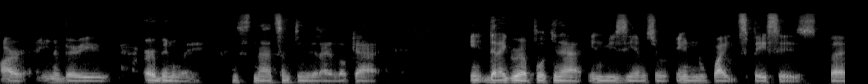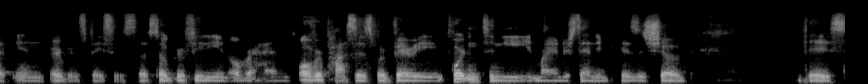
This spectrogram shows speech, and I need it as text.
art in a very urban way it's not something that i look at in, that I grew up looking at in museums or in white spaces, but in urban spaces. So, so graffiti and overhand overpasses were very important to me in my understanding because it showed this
